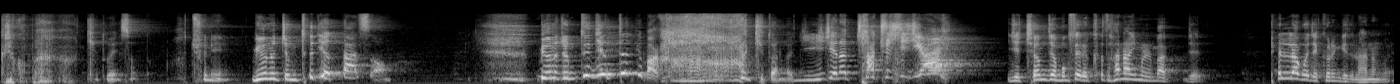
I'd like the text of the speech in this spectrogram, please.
그리고 막 기도해서 주님 면허증 드디어 땄어 면허증 드디어 땄는막 아, 기도하는 거지. 이제는 차 주시죠 이제 점점 목소리가 커서 하나님을 막 이제 펠라고 이제 그런 기도를 하는 거예요.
